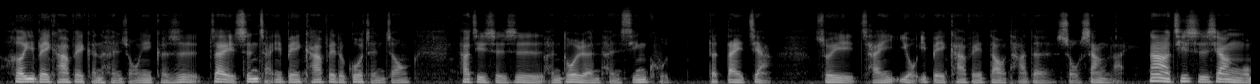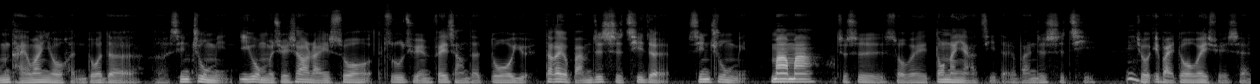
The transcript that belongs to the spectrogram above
喝一杯咖啡可能很容易，可是，在生产一杯咖啡的过程中，它其实是很多人很辛苦的代价，所以才有一杯咖啡到他的手上来。那其实像我们台湾有很多的呃新住民，以我们学校来说，族群非常的多元，大概有百分之十七的新住民妈妈就是所谓东南亚籍的，有百分之十七，就一百多位学生。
